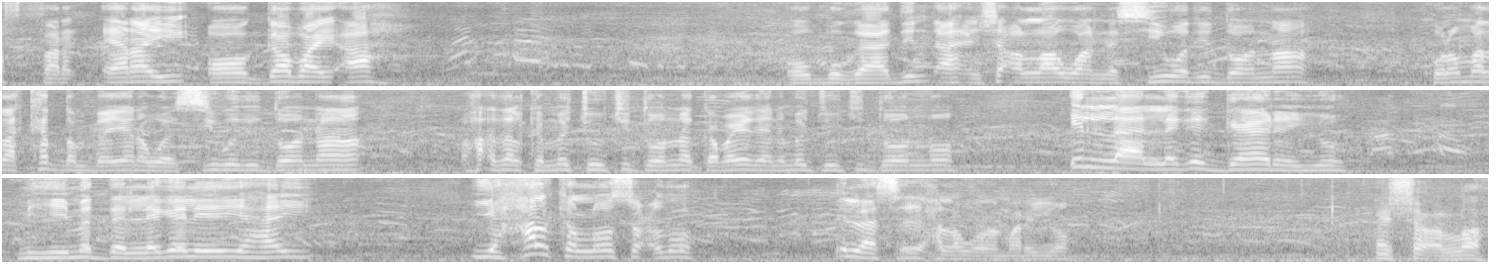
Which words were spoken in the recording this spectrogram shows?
afar eray oo gabay ah oo bogaadin ah insha allah waana sii wadi doonnaa kulammada ka dambeeyana waan sii wadi doonnaa hadalka ma jooji doonno gabayadana ma jooji doonno ilaa laga gaarayo muhiimadda laga leeyahay iyo halka loo socdo ilaa saxiixa la wada mariyo. In sha allah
